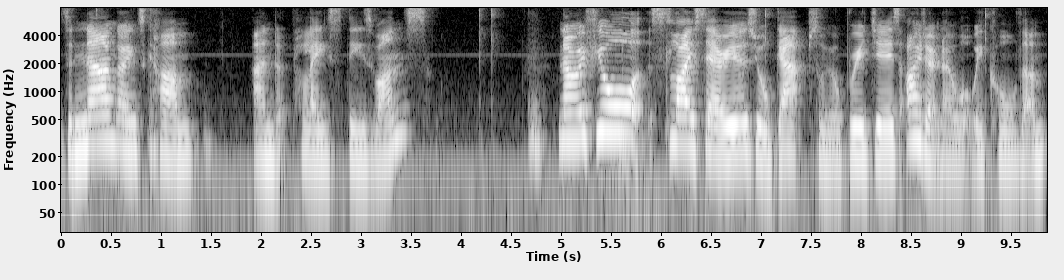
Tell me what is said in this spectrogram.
So now I'm going to come and place these ones. Now, if your slice areas, your gaps or your bridges, I don't know what we call them,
